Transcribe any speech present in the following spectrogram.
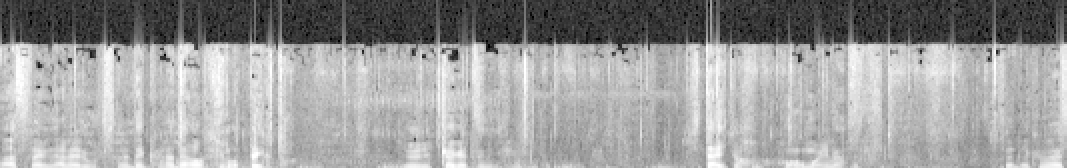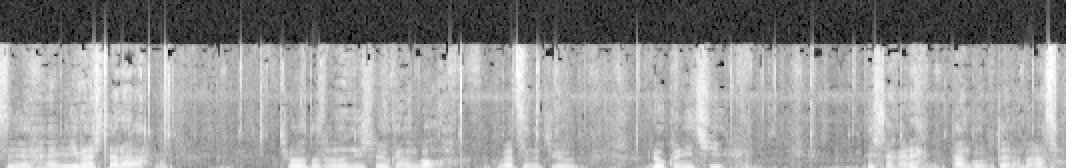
暑さになれるそれで体を絞っていくという1ヶ月にしたいと思います。それで9月に入りましたら、ちょうどその2週間後、9月の16日でしたかね。丹後ウルトラマラソン、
